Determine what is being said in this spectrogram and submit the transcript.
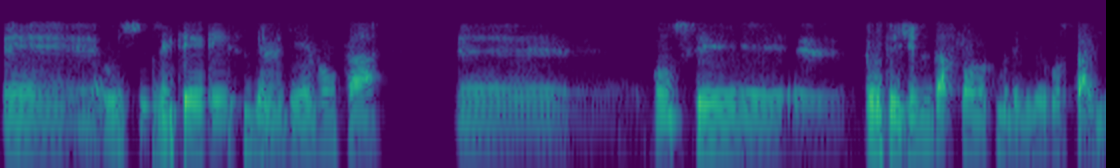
é, os, os, interesses do devedor vão estar é, vão ser é, protegidos da forma como o devedor gostaria.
